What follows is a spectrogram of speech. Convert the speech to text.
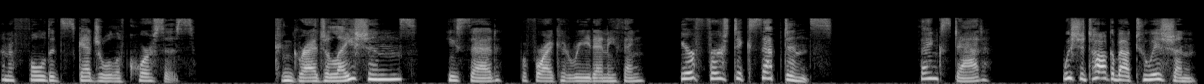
and a folded schedule of courses. Congratulations, he said before I could read anything. Your first acceptance. Thanks, Dad. We should talk about tuition.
